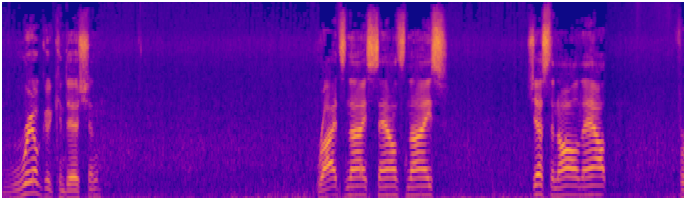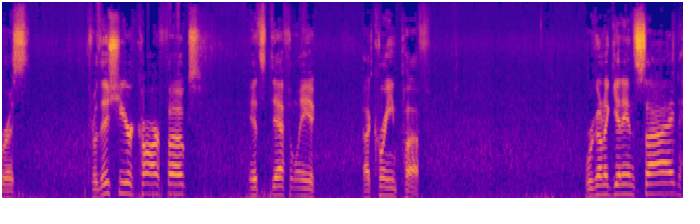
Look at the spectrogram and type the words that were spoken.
real good condition. Rides nice, sounds nice. Just an all and out for us for this year car, folks. It's definitely a, a cream puff. We're going to get inside,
